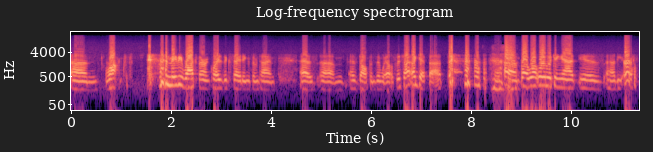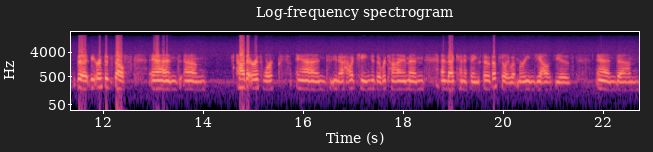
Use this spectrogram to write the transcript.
um, rocks. and maybe rocks aren't quite as exciting sometimes as um, as dolphins and whales, which I, I get that. um, but what we're looking at is uh, the Earth, the the Earth itself, and um, how the Earth works and you know how it changes over time and and that kind of thing. So that's really what marine geology is, and um,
